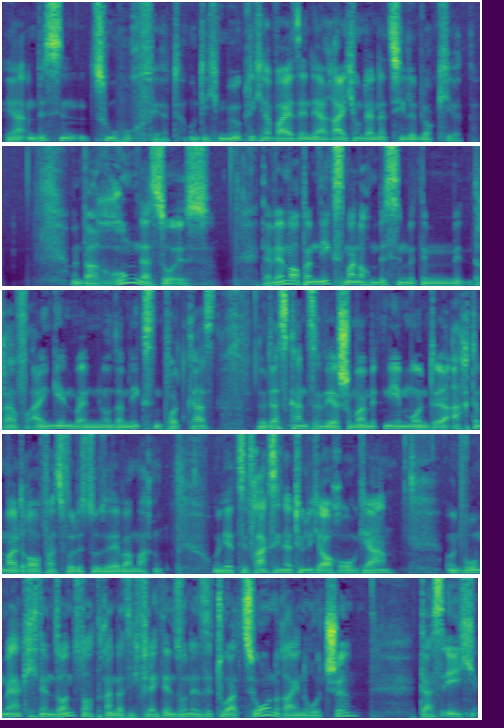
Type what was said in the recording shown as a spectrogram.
ja ein bisschen zu hoch fährt und dich möglicherweise in der Erreichung deiner Ziele blockiert. Und warum das so ist, da werden wir auch beim nächsten Mal noch ein bisschen mit dem mit drauf eingehen, in unserem nächsten Podcast. Nur das kannst du dir schon mal mitnehmen und äh, achte mal drauf, was würdest du selber machen. Und jetzt fragt sich natürlich auch, oh ja, Und wo merke ich denn sonst noch dran, dass ich vielleicht in so eine Situation reinrutsche, dass ich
